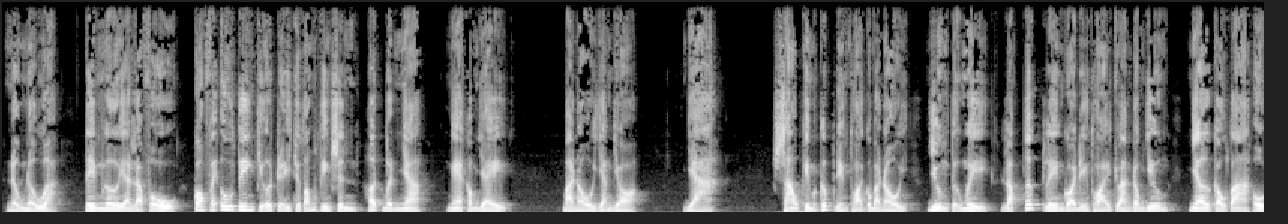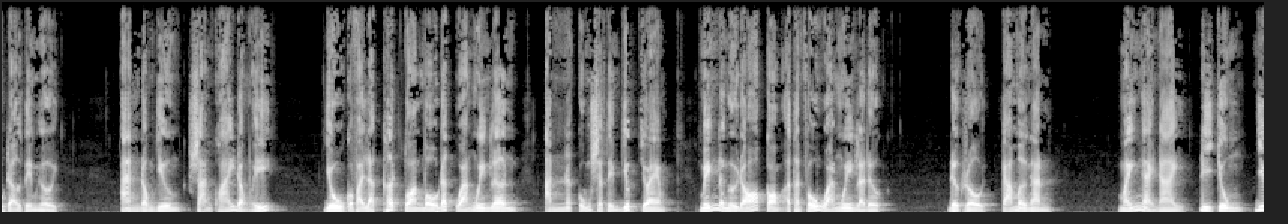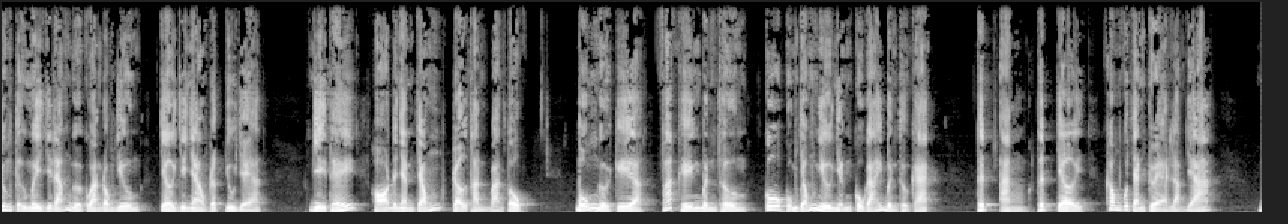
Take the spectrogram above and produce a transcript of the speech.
Nữ nữ à, tìm người là phụ, con phải ưu tiên chữa trị cho Tống thiên Sinh hết bệnh nha, nghe không vậy? Bà nội dặn dò. Dạ. Sau khi mà cúp điện thoại của bà nội, Dương Tử My lập tức liền gọi điện thoại cho An Đông Dương nhờ cậu ta hỗ trợ tìm người. An Đông Dương sảng khoái đồng ý. Dù có phải lật hết toàn bộ đất Quảng Nguyên lên, anh cũng sẽ tìm giúp cho em. Miễn là người đó còn ở thành phố Quảng Nguyên là được. Được rồi, cảm ơn anh. Mấy ngày nay, đi chung, Dương Tử My với đám người quan Đông Dương chơi với nhau rất vui vẻ. Vì thế, họ đã nhanh chóng trở thành bạn tốt. Bốn người kia phát hiện bình thường cô cũng giống như những cô gái bình thường khác. Thích ăn, thích chơi, không có chảnh chọe làm giá.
